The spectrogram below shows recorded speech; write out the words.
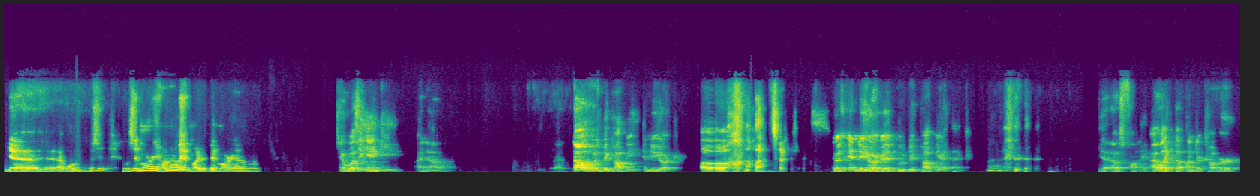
Yeah, yeah. I want. Was it? Was it Mariano? It might have been Mariano. It was a Yankee. I know. No, it was Big Papi in New York. Oh, that's what it It was in New York. They booed Big Papi, I think. Yeah, that was funny. I like the undercover.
